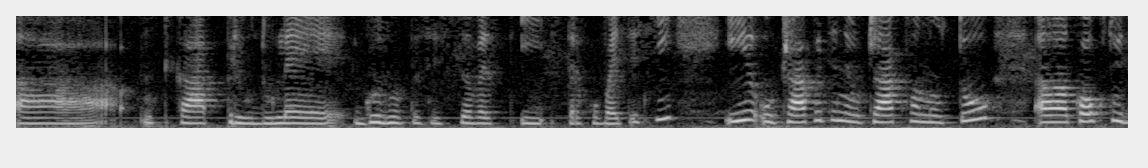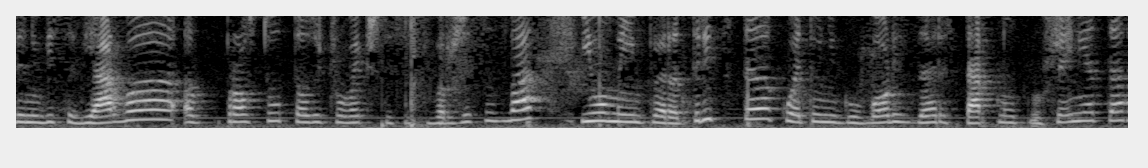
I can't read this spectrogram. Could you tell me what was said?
а, така преодолее гузната си съвест и страховете си и очаквайте неочакваното, а, колкото и да не ви се вярва, а, просто този човек ще се свърже с вас. Имаме императрицата, което ни говори за рестарт на отношенията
